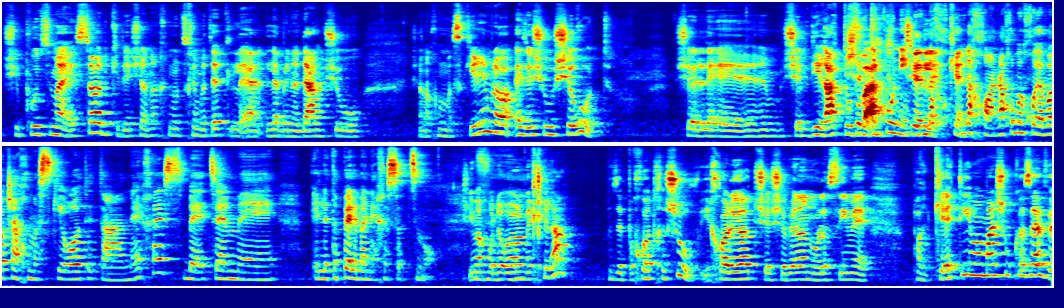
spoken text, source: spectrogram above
השיפוץ מהיסוד, כדי שאנחנו צריכים לתת לבן אדם שהוא, שאנחנו מזכירים לו איזשהו שירות של, אה, של דירה של טובה. תיקונים, של- נכ- כן. נכון, אנחנו מחויבות שאנחנו משכירות את הנכס, בעצם אה, לטפל בנכס עצמו. אם אנחנו מדברים על מכירה, זה פחות חשוב. יכול להיות ששווה לנו לשים אה, פרקטים או משהו כזה, ו...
